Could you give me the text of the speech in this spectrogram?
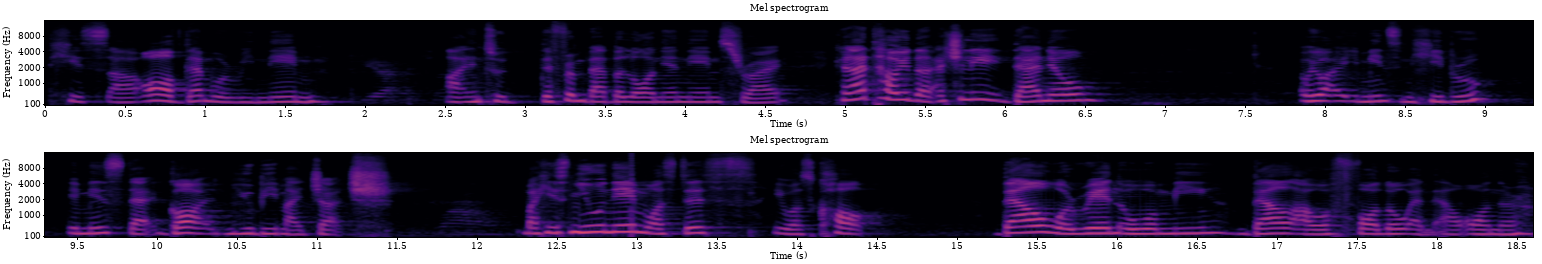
his, uh, all of them were renamed uh, into different Babylonian names, right? Can I tell you that actually Daniel, what it means in Hebrew? It means that God, you be my judge. But his new name was this it was called Bel will reign over me, Bel I will follow and I'll honor.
